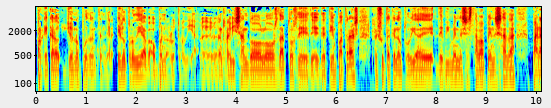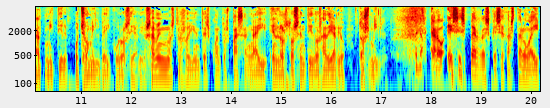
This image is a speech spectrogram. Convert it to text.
Porque, claro, yo no puedo entender. El otro día, o bueno, el otro día, eh, revisando los datos de, tiempo atrás, resulta que la autovía de, de Vimenes estaba pensada para admitir 8.000 vehículos diarios. ¿Saben nuestros oyentes cuántos pasan ahí en los dos sentidos a diario? 2.000. Claro, esos perres que se gastaron ahí,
